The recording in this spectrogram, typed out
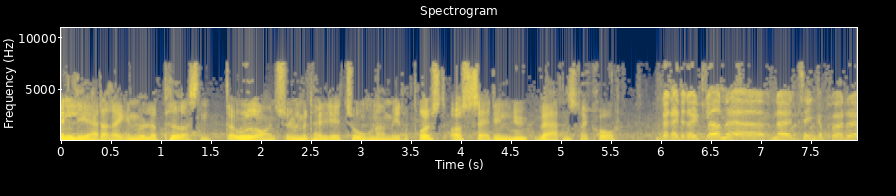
Endelig er der Rikke Møller Pedersen, der udover en sølvmedalje i 200 meter bryst, også satte en ny verdensrekord. Jeg bliver rigtig, rigtig glad, når jeg, når jeg tænker på det,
